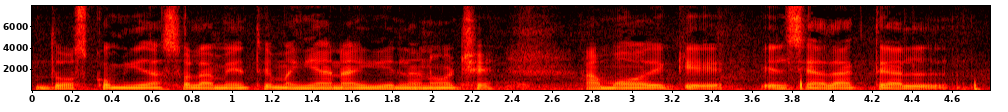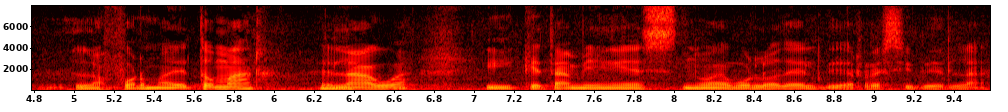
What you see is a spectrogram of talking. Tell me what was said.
dos comidas solamente, mañana y en la noche, a modo de que él se adapte a la forma de tomar el agua y que también es nuevo lo de, recibirla.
